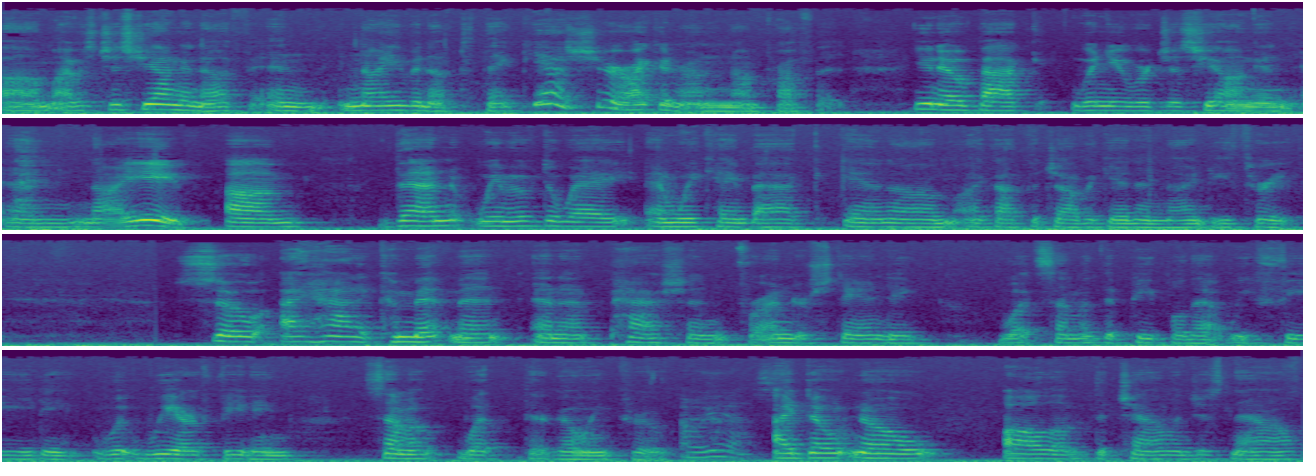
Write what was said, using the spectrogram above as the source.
um, I was just young enough and naive enough to think, yeah, sure, I can run a nonprofit. You know, back when you were just young and, and naive. Um, then we moved away and we came back, and um, I got the job again in 93. So I had a commitment and a passion for understanding what some of the people that we feeding we- are feeding some of what they're going through. Oh, yes. I don't know all of the challenges now,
